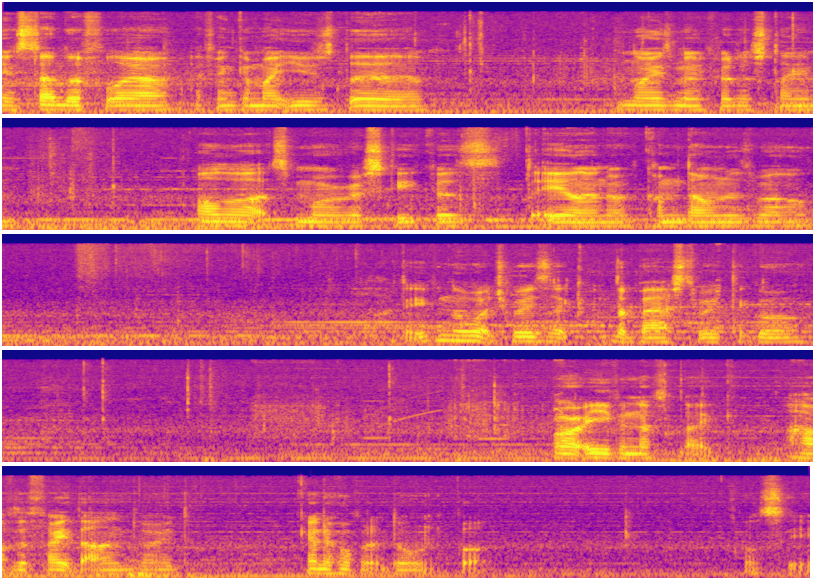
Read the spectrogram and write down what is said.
Instead of the flare, I think I might use the noisemaker this time. Although that's more risky because the alien will come down as well. I don't even know which way is like the best way to go. Or even if like I have to fight the android. Kinda hoping I don't, but we'll see.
